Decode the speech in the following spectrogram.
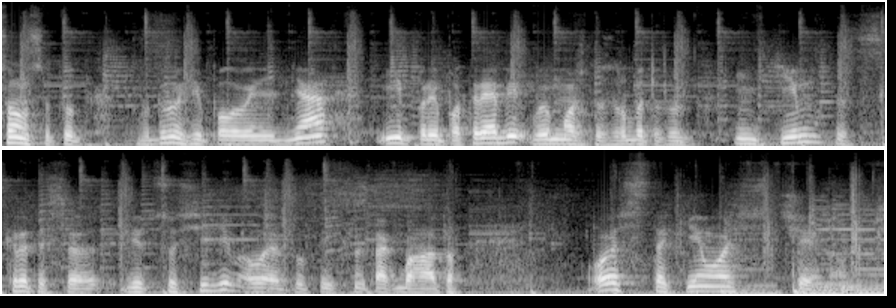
Сонце тут в другій половині дня, і при потребі ви можете зробити тут інтім, скритися від сусідів, але тут їх не так багато. Ось таким ось чином.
